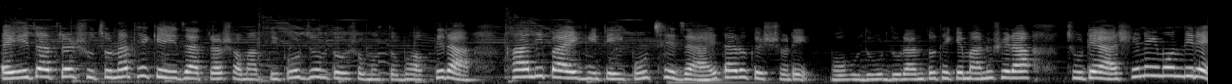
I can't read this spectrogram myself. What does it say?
তাই এই যাত্রার সূচনা থেকে এই যাত্রার সমাপ্তি পর্যন্ত সমস্ত ভক্তেরা খালি পায়ে হেঁটেই পৌঁছে যায় তারকেশ্বরে। বহু দূর দূরান্ত থেকে মানুষেরা ছুটে আসেন এই মন্দিরে।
